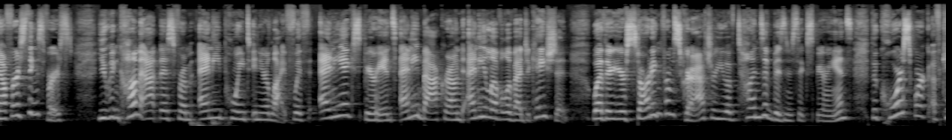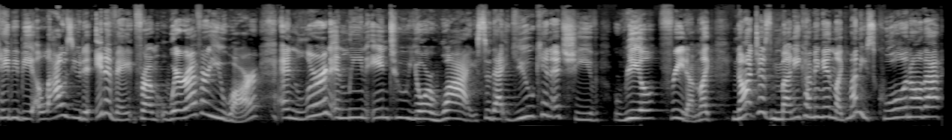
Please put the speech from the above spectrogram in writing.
Now, first things first, you can come at this from any point in your life with any experience, any background, any level of education. Whether you're starting from scratch or you have tons of business experience, the coursework of KBB allows you to innovate from wherever you are and learn and lean into your why so that you can achieve real freedom. Like, not just money coming in, like, money's cool and all that,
